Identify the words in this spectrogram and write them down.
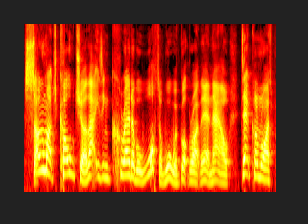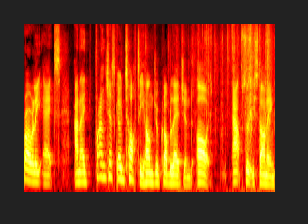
so much culture. That is incredible. What a wall we've got right there now. Declan Rice Pro Elite X and a Francesco Totti 100 Club legend. Oh, it's absolutely stunning.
